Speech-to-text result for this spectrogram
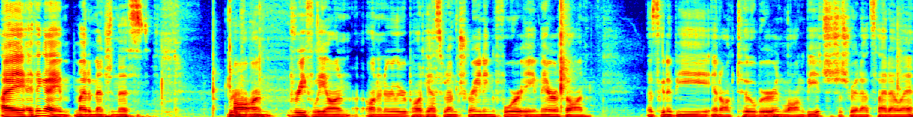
I I think I might have mentioned this Briefly. on briefly on on an earlier podcast, but I'm training for a marathon. That's gonna be in October in Long Beach, just right outside LA.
